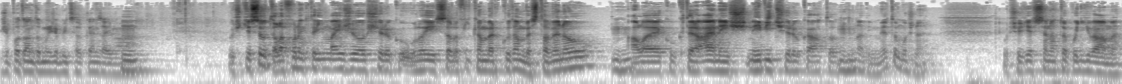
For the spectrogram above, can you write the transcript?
že potom to může být celkem zajímavé. Hmm. Určitě jsou telefony, které mají že, širokou úhlej selfie kamerku tam vestavenou, mm-hmm. ale jako která je nej, nejvíc široká, to, mm-hmm. to nevím, je to možné. Určitě se na to podíváme.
